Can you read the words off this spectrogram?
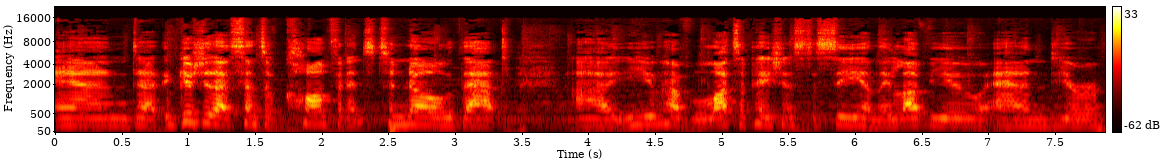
And uh, it gives you that sense of confidence to know that uh, you have lots of patients to see and they love you and you're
